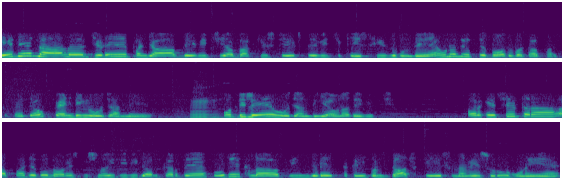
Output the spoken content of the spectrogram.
ਇਹਦੇ ਨਾਲ ਜਿਹੜੇ ਪੰਜਾਬ ਦੇ ਵਿੱਚ ਜਾਂ ਬਾਕੀ ਸਟੇਟਸ ਦੇ ਵਿੱਚ ਕੇਸਿਸ ਹੁੰਦੇ ਆ ਉਹਨਾਂ ਦੇ ਉੱਤੇ ਬਹੁਤ ਵੱਡਾ ਫ਼ਰਕ ਪੈਂਦਾ ਉਹ ਪੈਂਡਿੰਗ ਹੋ ਜਾਂਦੇ ਆ। ਹੂੰ। ਉਹ ਡਿਲੇ ਹੋ ਜਾਂਦੀ ਹੈ ਉਹਨਾਂ ਦੇ ਵਿੱਚ। ਔਰ ਇਸੇ ਤਰ੍ਹਾਂ ਆਪਾਂ ਜਦੋਂ ਲਾਰੈਂਸ ਬਿਸ਼ਨੋਈ ਦੀ ਵੀ ਗੱਲ ਕਰਦੇ ਆ ਉਹਦੇ ਖਿਲਾਫ ਵੀ ਜਿਹੜੇ ਤਕਰੀਬਨ 10 ਕੇਸ ਨਵੇਂ ਸ਼ੁਰੂ ਹੋਣੇ ਆ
